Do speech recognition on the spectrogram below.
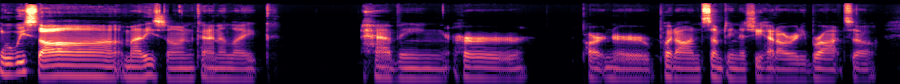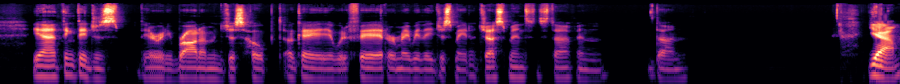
Well, we saw Madison kind of like having her partner put on something that she had already brought. So, yeah, I think they just they already brought them and just hoped okay it would fit, or maybe they just made adjustments and stuff and done. Yeah.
